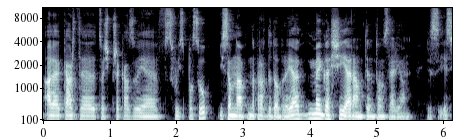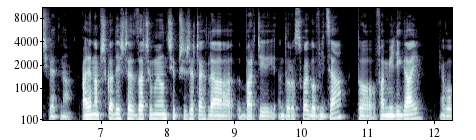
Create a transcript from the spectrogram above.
ale każde coś przekazuje w swój sposób i są na, naprawdę dobre. Ja mega się jaram tym, tą serią. Jest, jest świetna. Ale na przykład jeszcze zatrzymując się przy rzeczach dla bardziej dorosłego widza, to Family Guy. Albo...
